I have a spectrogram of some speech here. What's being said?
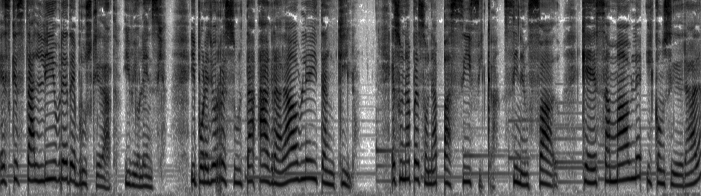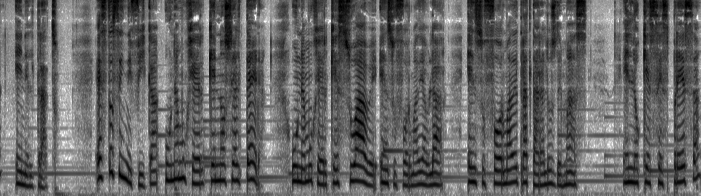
es que está libre de brusquedad y violencia y por ello resulta agradable y tranquilo. Es una persona pacífica, sin enfado, que es amable y considerada en el trato. Esto significa una mujer que no se altera, una mujer que es suave en su forma de hablar, en su forma de tratar a los demás, en lo que se expresa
